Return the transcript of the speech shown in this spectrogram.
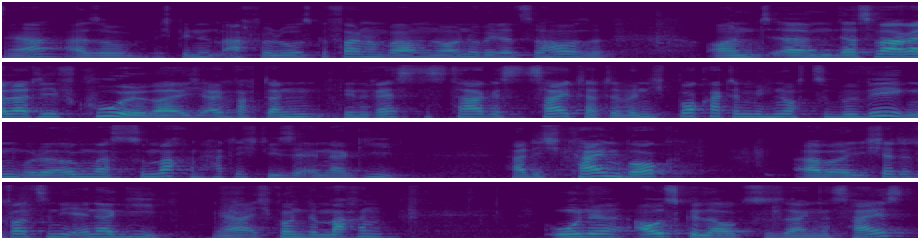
Ja, also ich bin um 8 Uhr losgefahren und war um 9 Uhr wieder zu Hause. Und ähm, das war relativ cool, weil ich einfach dann den Rest des Tages Zeit hatte. Wenn ich Bock hatte, mich noch zu bewegen oder irgendwas zu machen, hatte ich diese Energie. Hatte ich keinen Bock, aber ich hatte trotzdem die Energie. Ja, ich konnte machen, ohne ausgelaugt zu sein. Das heißt,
